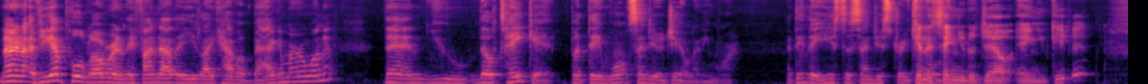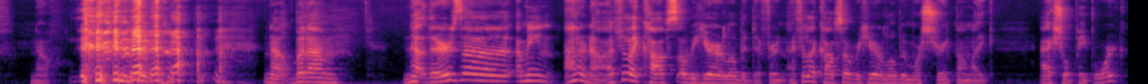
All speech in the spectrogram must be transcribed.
no, no. If you get pulled over and they find out that you like have a bag of marijuana, then you they'll take it, but they won't send you to jail anymore. I think they used to send you straight. Can to it send you to jail and you keep it? No. no, but um no, there's a I mean, I don't know. I feel like cops over here are a little bit different. I feel like cops over here are a little bit more strict on like actual paperwork,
